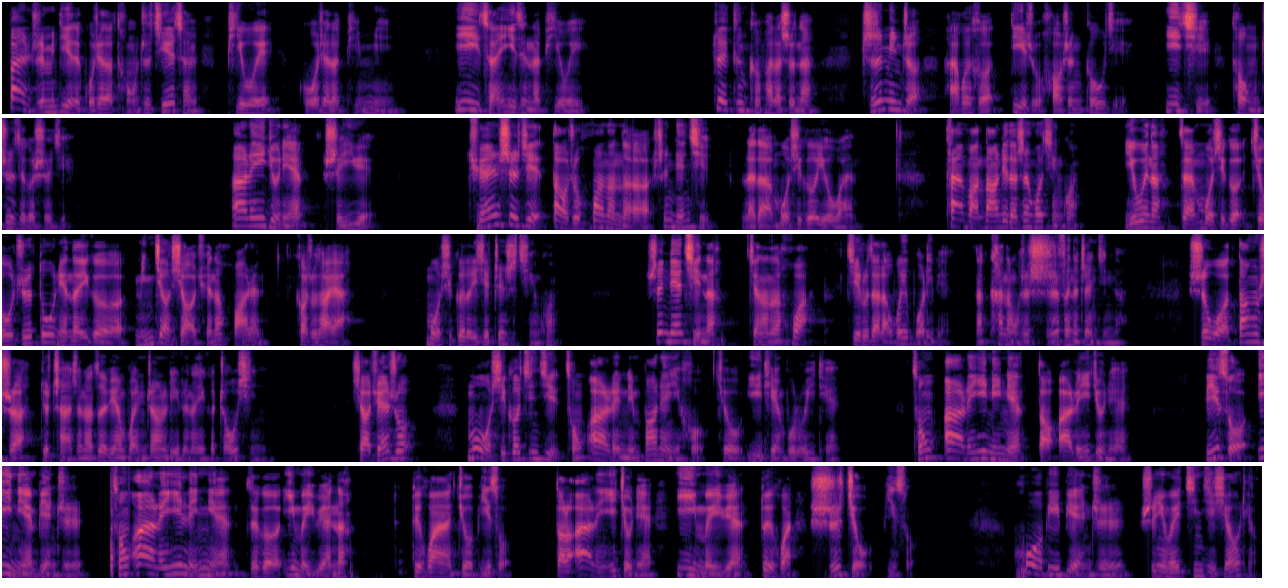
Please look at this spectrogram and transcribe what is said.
半殖民地的国家的统治阶层 PUA 国家的平民，一层一层的 PUA。最更可怕的是呢，殖民者还会和地主豪绅勾结，一起统治这个世界。二零一九年十一月，全世界到处晃荡的升田启来到墨西哥游玩，探访当地的生活情况。一位呢在墨西哥久居多年的一个名叫小泉的华人告诉他呀，墨西哥的一些真实情况。盛天启呢将他的话记录在了微博里边，那看得我是十分的震惊的。使我当时啊就产生了这篇文章理论的一个轴心。小泉说，墨西哥经济从二零零八年以后就一天不如一天。从二零一零年到二零一九年，比索一年贬值。从二零一零年这个一美元呢兑换九比索，到了二零一九年一美元兑换十九比索。货币贬值是因为经济萧条。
